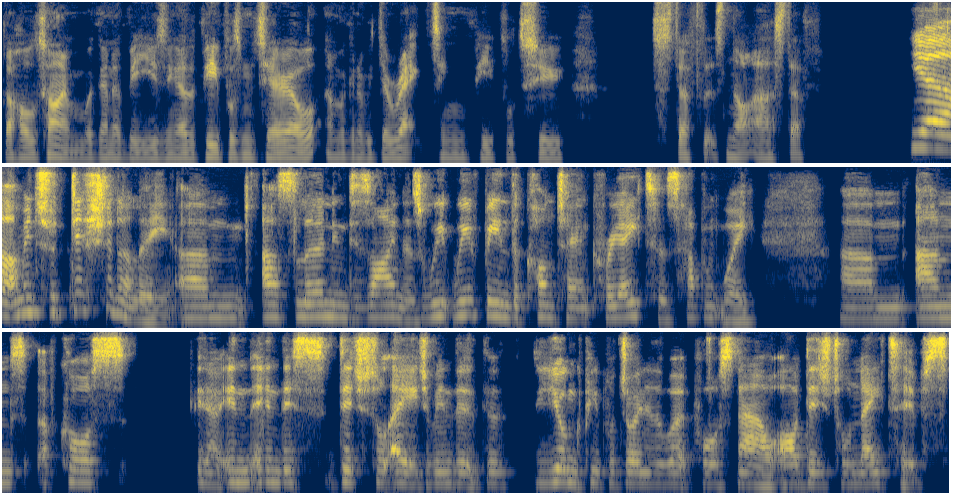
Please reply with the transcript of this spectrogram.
the whole time. We're going to be using other people's material and we're going to be directing people to stuff that's not our stuff. Yeah, I mean, traditionally, um, as learning designers, we, we've been the content creators, haven't we? Um, and of course, you know in in this digital age i mean the, the young people joining the workforce now are digital natives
